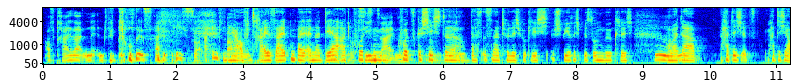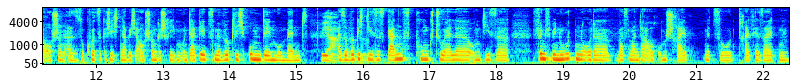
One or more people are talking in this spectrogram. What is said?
auf drei Seiten eine Entwicklung ist halt nicht so einfach. Ja, auf drei Seiten bei einer derart kurzen Kurzgeschichte, ja, das ist natürlich wirklich schwierig bis unmöglich. Mhm. Aber da hatte ich jetzt, hatte ich ja auch schon, also so kurze Geschichten habe ich auch schon geschrieben und da geht es mir wirklich um den Moment. Ja. Also wirklich ja. dieses ganz punktuelle, um diese fünf Minuten oder was man da auch umschreibt mit so drei, vier Seiten.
